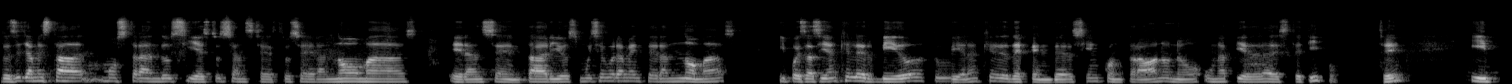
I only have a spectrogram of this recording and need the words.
Entonces ya me está mostrando si estos ancestros eran nómadas, eran sedentarios, muy seguramente eran nómadas, y pues hacían que el hervido tuviera que depender si encontraban o no una piedra de este tipo, ¿sí? Y,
